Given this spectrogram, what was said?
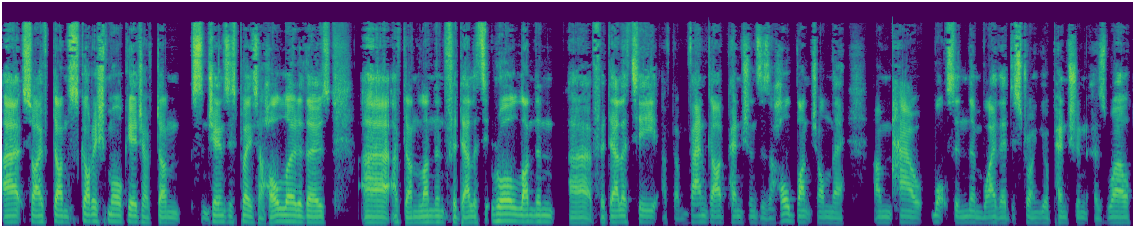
Uh, so I've done Scottish Mortgage, I've done St James's Place, a whole load of those. Uh, I've done London Fidelity, Royal London uh, Fidelity. I've done Vanguard pensions. There's a whole bunch on there. Um, how what's in them, why they're destroying your pension as well.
